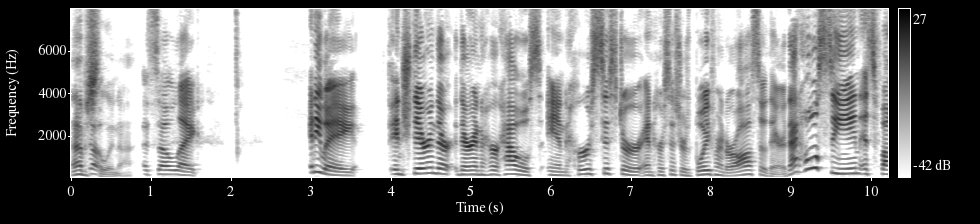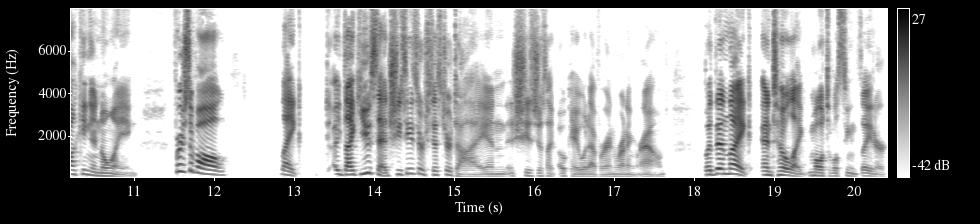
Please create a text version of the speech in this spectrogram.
Absolutely not. So like anyway, and they're in their they're in her house and her sister and her sister's boyfriend are also there. That whole scene is fucking annoying. First of all, like uh, like you said, she sees her sister die and she's just like, okay, whatever, and running around. But then like until like multiple scenes later.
